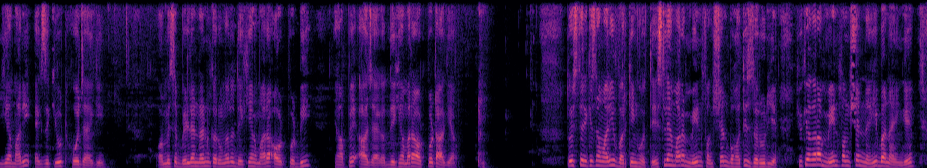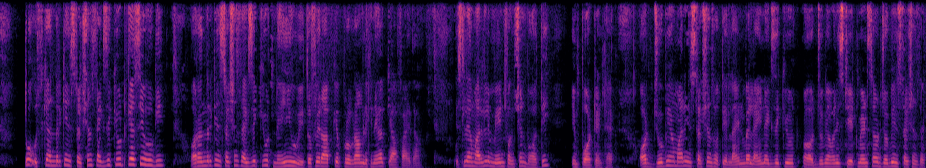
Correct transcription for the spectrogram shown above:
ये हमारी एग्जीक्यूट हो जाएगी। और मैं इसे बिल्ड एंड रन करूँगा तो देखिए हमारा आउटपुट भी यहाँ पे आ जाएगा। तो देखिए हमारा आउटपुट आ गया। तो इस तरीके से हमारी वर्किंग होती है। इसलिए हमारा मेन फ़ंक्शन बहुत ही ज़रूरी है, क्योंकि अगर आप मेन फ़ंक्शन नहीं बनाएँगे तो उसके अंदर की इंस्ट्रक्शंस एग्जीक्यूट कैसे होगी? और अंदर की इंस्ट्रक्शंस एग्जीक्यूट नहीं हुई तो फिर आपके प्रोग्राम लिखने का क्या फ़ायदा? इसलिए हमारे लिए मेन फ़ंक्शन बहुत ही इंपॉर्टेंट है। और जो भी हमारी इंस्ट्रक्शंस होती है लाइन बाय लाइन एग्जीक्यूट और जो भी हमारी स्टेटमेंट्स है और जो भी इंस्ट्रक्शंस है,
